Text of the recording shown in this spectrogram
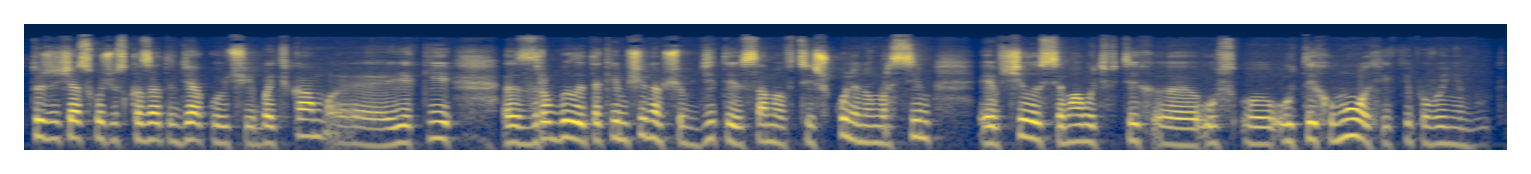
В той же час хочу сказати, дякуючи батькам, е, які зробили таким чином, щоб діти саме в цій школі номер 7 е, вчилися, мабуть, в тих, у, у тих умовах, які повинні бути.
